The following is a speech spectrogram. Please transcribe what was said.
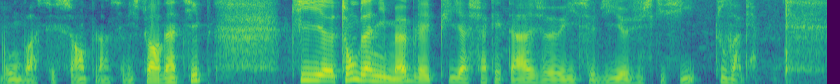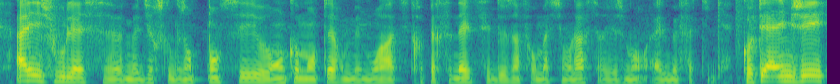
Bon, bah c'est simple, c'est l'histoire d'un type qui euh, tombe d'un immeuble et puis à chaque étage, euh, il se dit euh, jusqu'ici, tout va bien. Allez, je vous laisse me dire ce que vous en pensez en commentaire, mais moi, à titre personnel, ces deux informations-là, sérieusement, elles me fatiguent. Côté AMG,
